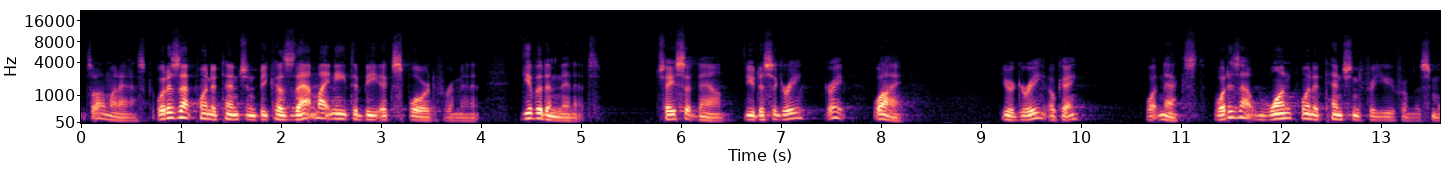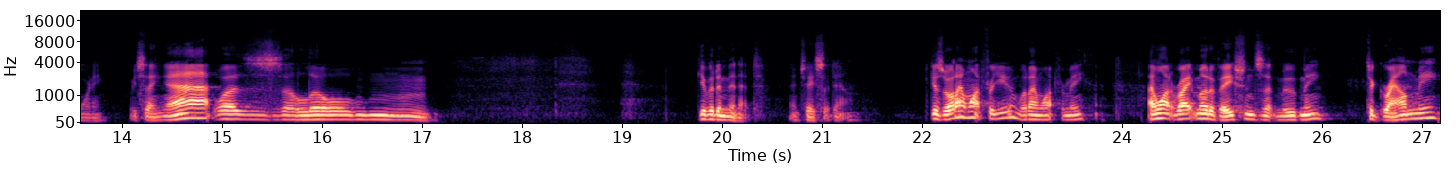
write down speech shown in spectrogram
That's all I want to ask. What is that point of tension? Because that might need to be explored for a minute. Give it a minute. Chase it down. Do you disagree? Great. Why? You agree? Okay. What next? What is that one point of tension for you from this morning? We say, that was a little. Mm. Give it a minute and chase it down. Because what I want for you, what I want for me, I want right motivations that move me, to ground me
